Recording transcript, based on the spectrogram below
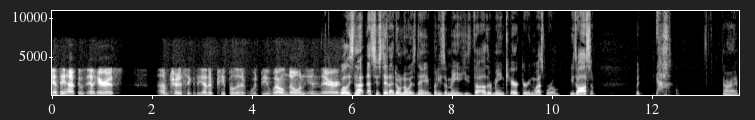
Anthony Hopkins, Ed Harris. I'm trying to think of the other people that would be well known in there. Well, he's not. That's just it. I don't know his name, but he's a main. He's the other main character in Westworld. He's awesome. But all right,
